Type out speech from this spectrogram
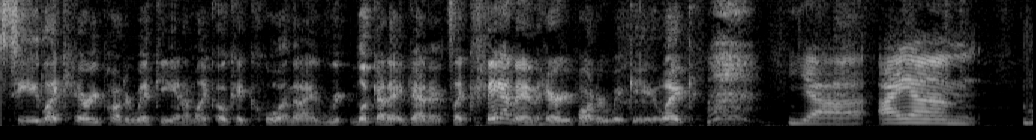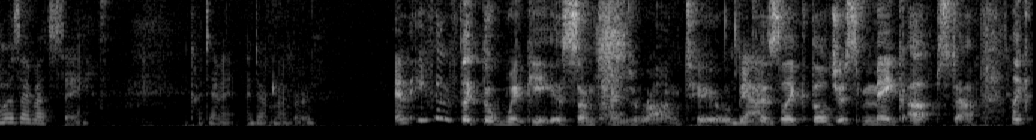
see like Harry Potter wiki, and I'm like, okay, cool, and then I re- look at it again, and it's like fan in Harry Potter wiki, like. yeah i um what was i about to say god damn it i don't remember And even like the wiki is sometimes wrong too, Yeah. because like they'll just make up stuff. Like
